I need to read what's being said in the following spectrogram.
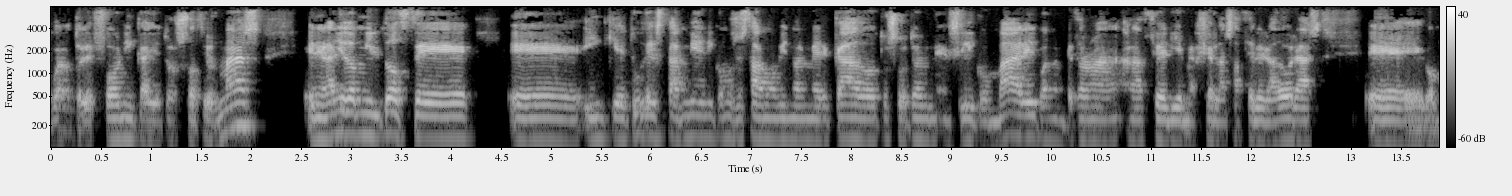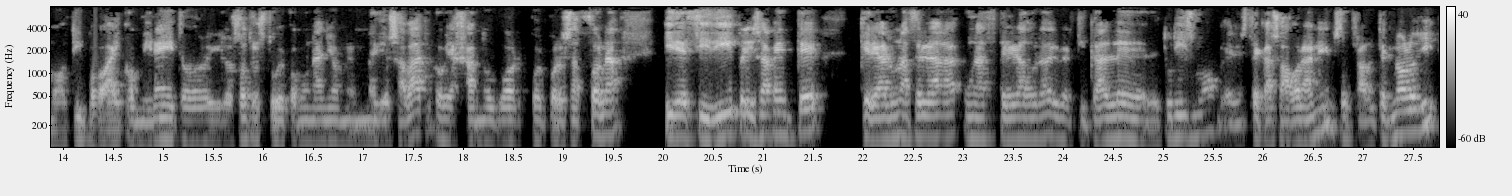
bueno, Telefónica y otros socios más. En el año 2012 eh, inquietudes también y cómo se estaba moviendo el mercado, sobre todo en Silicon Valley, cuando empezaron a, nacer y emerger las aceleradoras eh, como tipo I Combinator y los otros, tuve como un año medio sabático viajando por, por, esa zona y decidí precisamente crear una, una aceleradora del vertical de, turismo, en este caso Agoranes, Travel Technology,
